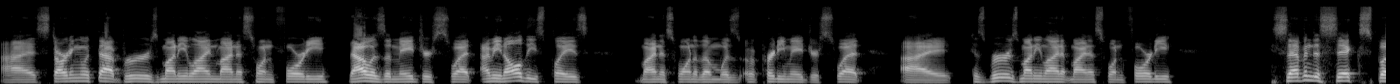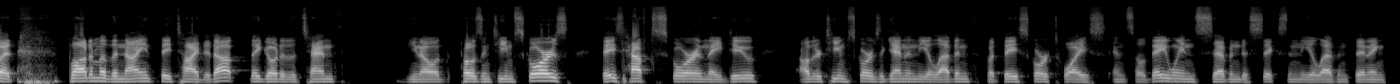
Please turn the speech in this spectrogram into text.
Uh, starting with that Brewers money line minus 140. That was a major sweat. I mean, all these plays, minus one of them was a pretty major sweat. I because Brewers money line at minus 140, seven to six, but bottom of the ninth, they tied it up. They go to the 10th. You know, opposing team scores, they have to score, and they do. Other team scores again in the 11th, but they score twice. And so they win seven to six in the 11th inning.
